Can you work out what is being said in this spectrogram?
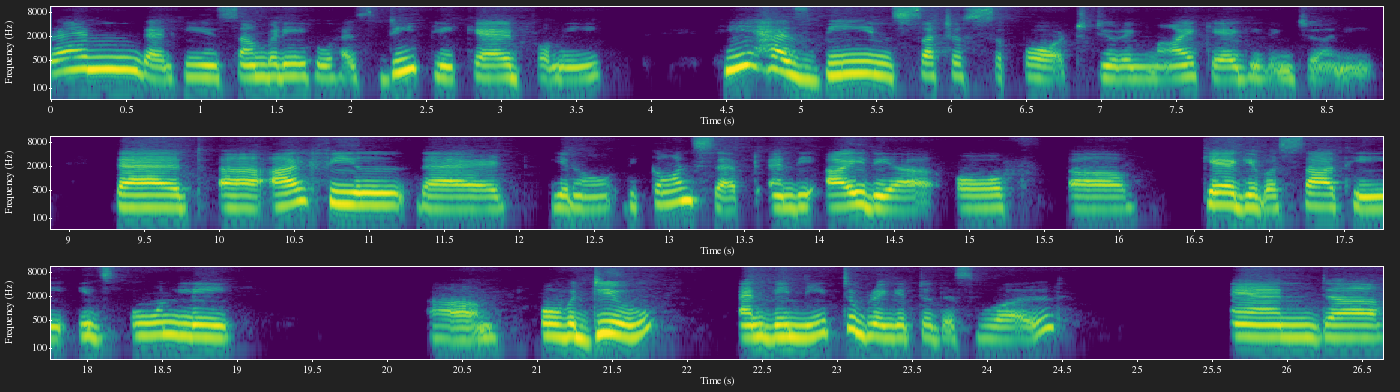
friend and he is somebody who has deeply cared for me. He has been such a support during my caregiving journey that uh, I feel that, you know, the concept and the idea of uh, caregiver Saathi is only um, overdue and we need to bring it to this world. And uh,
